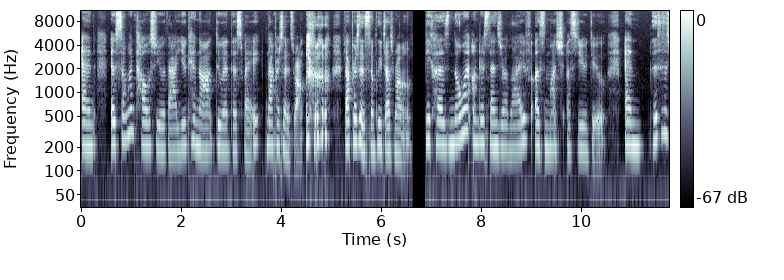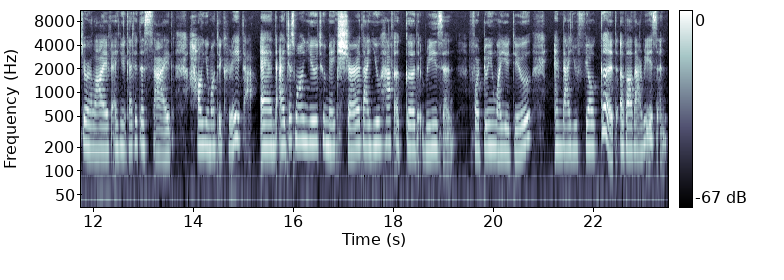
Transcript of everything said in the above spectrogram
And if someone tells you that you cannot do it this way, that person is wrong. that person is simply just wrong because no one understands your life as much as you do. And this is your life, and you get to decide how you want to create that. And I just want you to make sure that you have a good reason for doing what you do and that you feel good about that reason.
